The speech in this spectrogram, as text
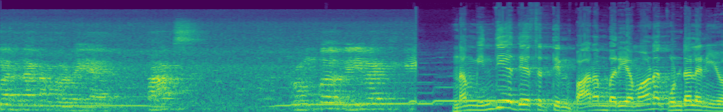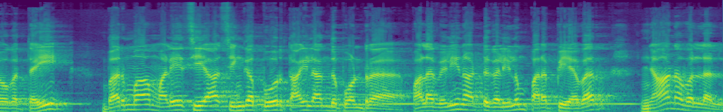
மாதிரி தான் நம்மளுடைய தாட்ஸ் ரொம்ப விரிவாக்கி நம் இந்திய தேசத்தின் பாரம்பரியமான குண்டலனி யோகத்தை பர்மா மலேசியா சிங்கப்பூர் தாய்லாந்து போன்ற பல வெளிநாட்டுகளிலும் பரப்பியவர் ஞானவல்லல்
